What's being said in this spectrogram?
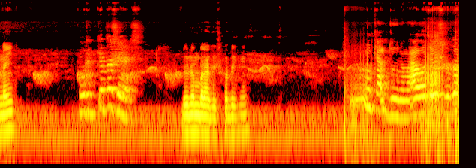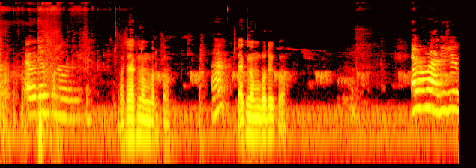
নাই? পরীক্ষা তো শেষ। দুই নম্বর হাদিস কো দেখি। খেল দুই নম্বর আগে থেকে শুরু কর আগে থেকে পনেরো আচ্ছা এক নম্বর কো। হ্যাঁ? এক নম্বরই কো। এক নম্বর হাদিসের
